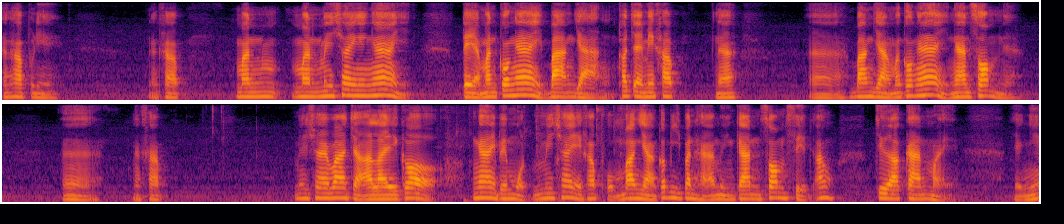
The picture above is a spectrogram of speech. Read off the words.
นะครับนี่นะครับ มันมันไม่ใช่ง่าย ๆ แต่มันก็ง่ายบางอย่างเข้าใจไหมครับนะอ่าบางอย่างมันก็ง่าย งานซ่อมเนี่ยเออนะครับ ไม่ใช่ว่าจะอะไรก็ง่ายไปหมดไม่ใช่ครับ ผมบางอย่างก็มีปัญหาเหมือนกันซ่อมเสร็จเอ้า เจออาการใหม่ อย่างนี้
